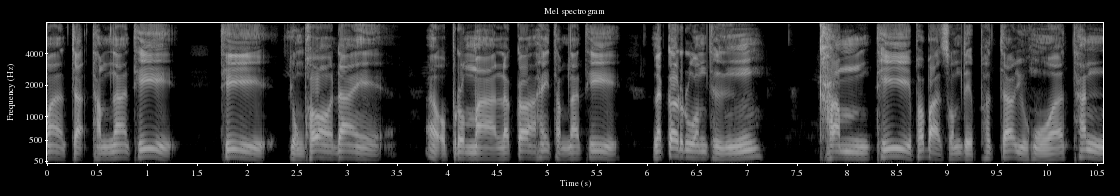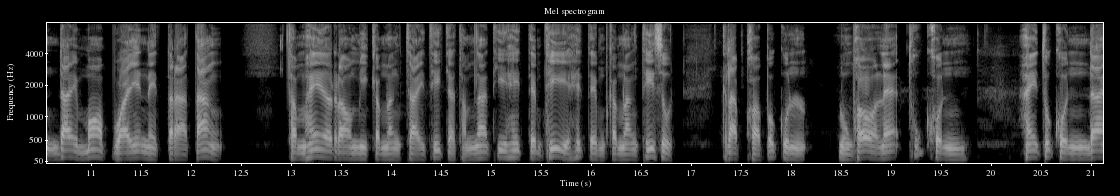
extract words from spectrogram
ว่าจะทำหน้าที่ที่หลวงพ่อได้ อบรมมาแล้วก็ให้ทำหน้าที่ แล้วก็รวมถึงคำที่พระบาทสมเด็จพระเจ้าอยู่หัว ท่านได้มอบไว้ในตราตั้งทำให้เรามีกำลังใจที่จะทำหน้าที่ให้เต็มที่ให้เต็มกำลังที่สุดกราบขอบพระคุณหลวงพ่อและทุกคนให้ทุกคนได้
